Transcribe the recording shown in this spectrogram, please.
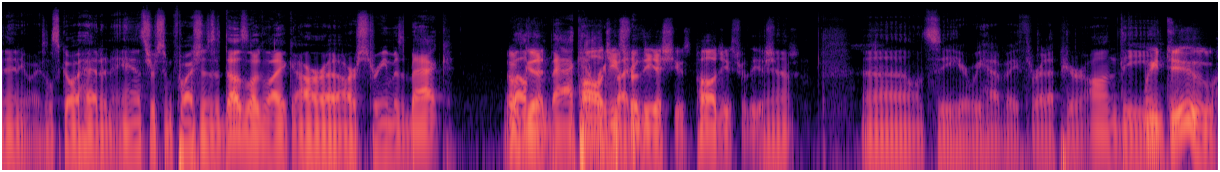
Anyways, let's go ahead and answer some questions. It does look like our uh, our stream is back. Oh, Welcome good. back. Apologies for the issues. Apologies for the issues. Yeah. Uh, let's see here. We have a thread up here on the We do.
